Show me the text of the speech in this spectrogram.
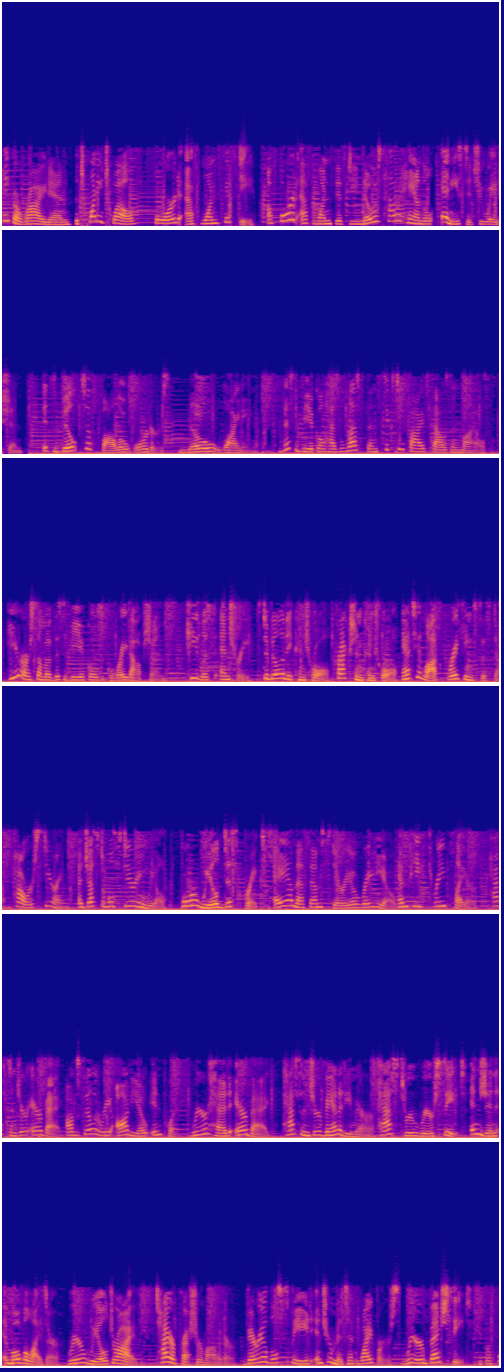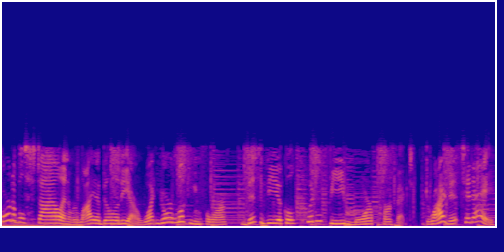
Take a ride in the 2012 Ford F-150. A Ford F-150 knows how to handle any situation. It's built to follow orders, no whining. This vehicle has less than 65,000 miles. Here are some of this vehicle's great options. Keyless entry, stability control, traction control, anti-lock braking system, power steering, adjustable steering wheel, four-wheel disc brakes, AM FM stereo radio, MP3 player, passenger airbag, auxiliary audio input, rear head airbag, passenger vanity mirror, pass-through rear seat, engine immobilizer, rear wheel drive, tire pressure monitor, variable speed intermittent wipers, rear bench seat. If affordable style and reliability are what you're looking for, this vehicle couldn't be more perfect. Drive it today.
